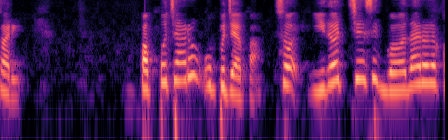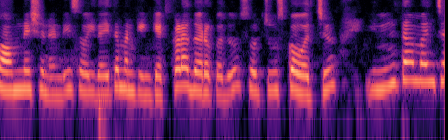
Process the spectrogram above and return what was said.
సారీ పప్పుచారు ఉప్పు చేప. సో ఇది వచ్చేసి గోదావరిలో కాంబినేషన్ అండి. సో ఇదైతే మనకి ఇంకెక్కడ దొరకదు. సో చూసుకోవచ్చు. ఇంత మంచి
